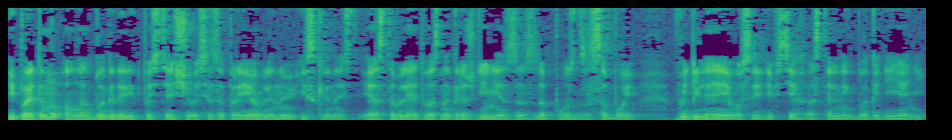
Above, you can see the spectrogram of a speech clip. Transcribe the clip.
И поэтому Аллах благодарит постящегося за проявленную искренность и оставляет вознаграждение за, за пост за собой, выделяя его среди всех остальных благодеяний.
